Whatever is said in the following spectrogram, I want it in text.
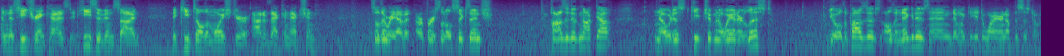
And this heat shrink has adhesive inside that keeps all the moisture out of that connection. So there we have it, our first little six inch positive knocked out. Now we'll just keep chipping away at our list, do all the positives, all the negatives, and then we can get to wiring up the system.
